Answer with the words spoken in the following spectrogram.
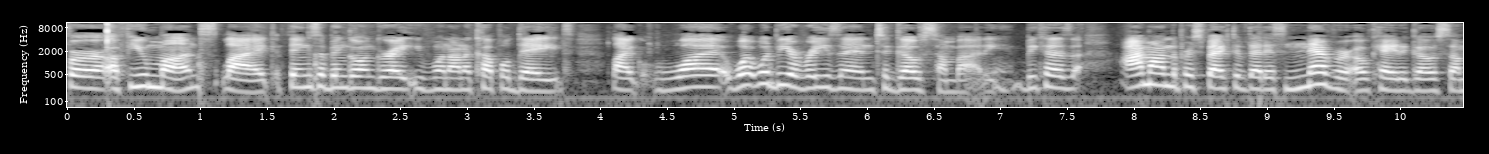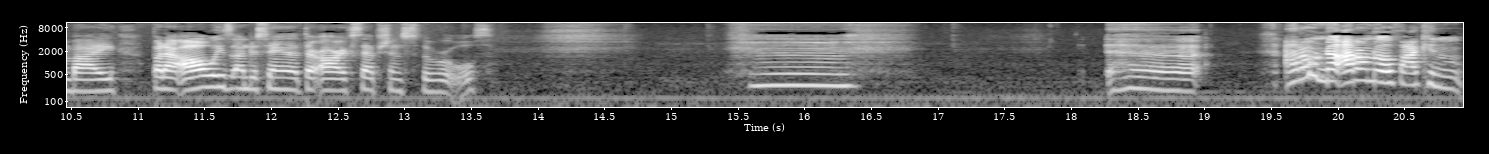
for a few months, like things have been going great, you've went on a couple dates. Like what what would be a reason to ghost somebody? Because I'm on the perspective that it's never okay to ghost somebody, but I always understand that there are exceptions to the rules. Hmm. Uh, I don't know. I don't know if I can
